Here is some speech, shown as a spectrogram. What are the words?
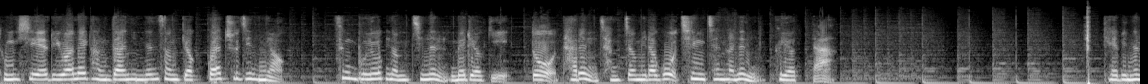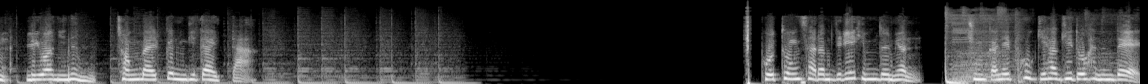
동시에 리원의 강단 있는 성격과 추진력, 승부욕 넘치는 매력이 또 다른 장점이라고 칭찬하는 그였다. 케빈은 리원이는 정말 끈기가 있다. 보통 사람들이 힘들면 중간에 포기하기도 하는데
